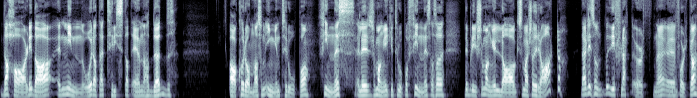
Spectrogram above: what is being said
da har de da en minneord at det er trist at en har dødd av korona som ingen tror på finnes, eller som mange ikke tror på finnes. Altså, det blir så mange lag som er så rart, da. Det er liksom de flat earthene eh, folka.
